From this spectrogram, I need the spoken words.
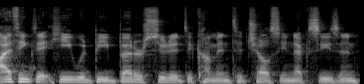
I think that he would be better suited to come into Chelsea next season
